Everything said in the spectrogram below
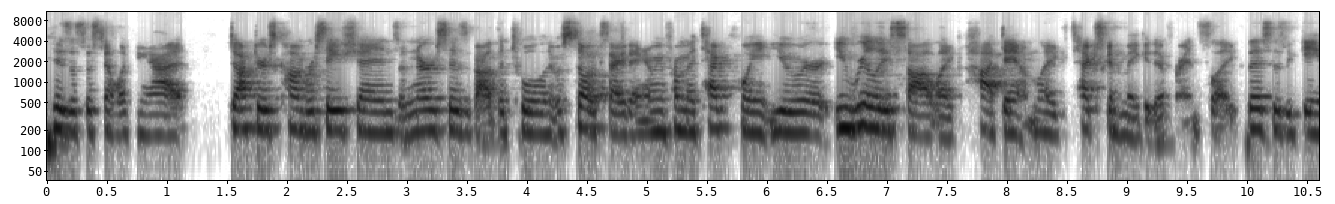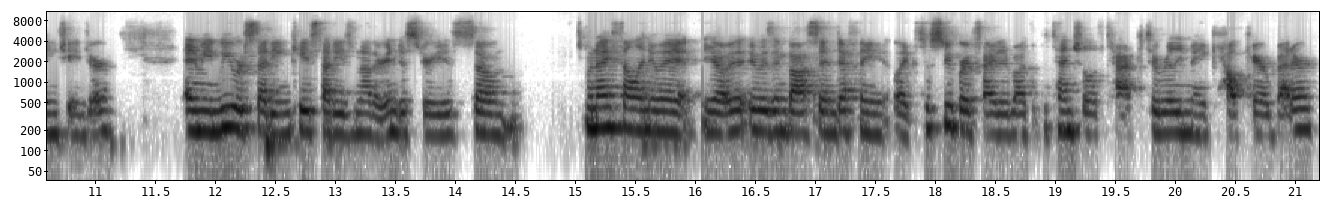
his assistant looking at doctors' conversations and nurses about the tool. And it was so exciting. I mean, from a tech point, you were, you really saw like, hot damn, like tech's going to make a difference. Like, this is a game changer. And I mean, we were studying case studies in other industries. So when I fell into it, you know, it, it was in Boston, definitely like just super excited about the potential of tech to really make healthcare better.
